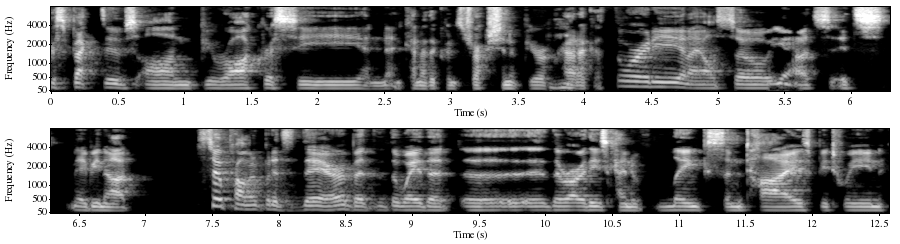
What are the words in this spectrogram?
perspectives on bureaucracy and, and kind of the construction of mm-hmm. bureaucratic mm-hmm. authority and i also you know it's it's maybe not so prominent, but it's there. But the way that uh, there are these kind of links and ties between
